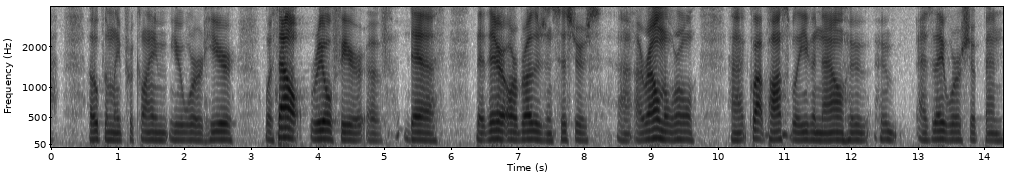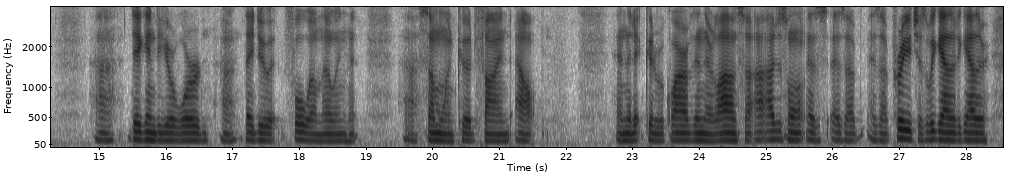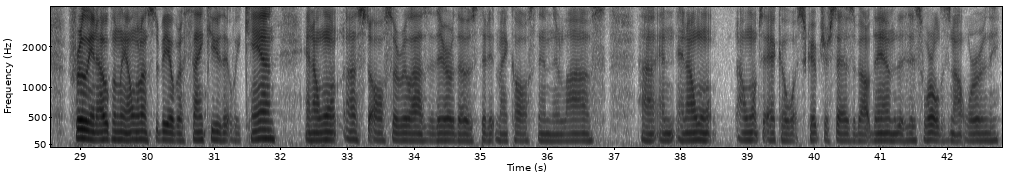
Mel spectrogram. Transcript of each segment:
openly proclaim your word here without real fear of death, that there are brothers and sisters uh, around the world, uh, quite possibly even now, who, who as they worship and uh, dig into your word, uh, they do it full well knowing that uh, someone could find out and that it could require of them their lives. So I, I, just want, as as I as I preach, as we gather together, freely and openly, I want us to be able to thank you that we can, and I want us to also realize that there are those that it may cost them their lives, uh, and and I want I want to echo what Scripture says about them that this world is not worthy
